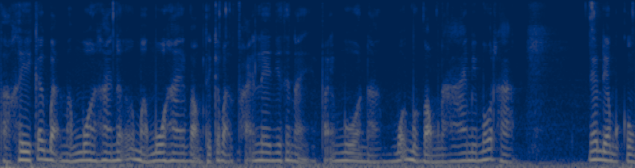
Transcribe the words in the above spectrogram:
Và khi các bạn mà mua hai nữa mà mua hai vòng thì các bạn phải lên như thế này, phải mua là mỗi một vòng là 21 hạt. Nếu đeo một cùng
